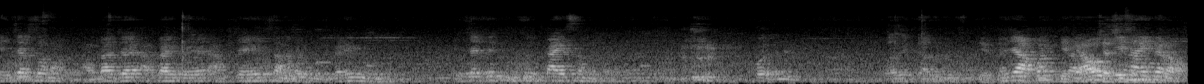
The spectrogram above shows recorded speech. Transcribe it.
यांच्यासमोर आता जे आता आमचे हे चालू घरी याच्याचे तुमचं काय समज? म्हणजे आपण करावं की नाही. करावं?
